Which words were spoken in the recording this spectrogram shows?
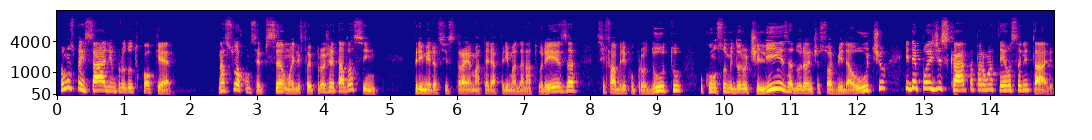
Vamos pensar em um produto qualquer. Na sua concepção, ele foi projetado assim: primeiro se extrai a matéria-prima da natureza, se fabrica o produto, o consumidor utiliza durante sua vida útil e depois descarta para um aterro sanitário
